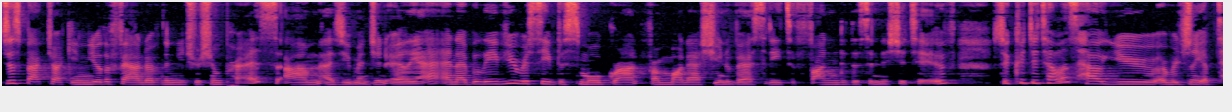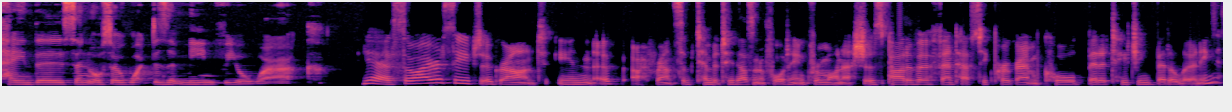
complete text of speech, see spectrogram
just backtracking, you're the founder of the Nutrition Press, um, as you mentioned earlier, and I believe you received a small grant from Monash University to fund this initiative. So, could you tell us how you originally obtained this, and also what does it mean for your work? Yeah, so I received a grant in uh, around September 2014 from Monash as part of a fantastic program called Better Teaching, Better Learning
